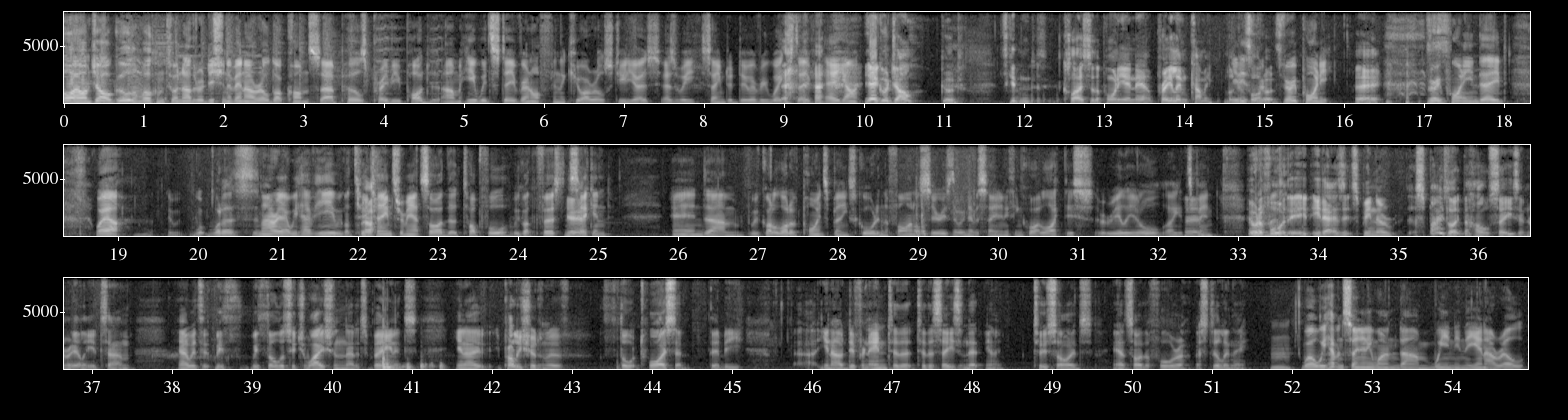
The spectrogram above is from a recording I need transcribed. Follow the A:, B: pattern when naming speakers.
A: Hi, I'm Joel Gould, and welcome to another edition of NRL.com's uh, Pearls Preview Pod. I'm here with Steve Renouf in the QRL studios, as we seem to do every week. Steve, how you going?
B: Yeah, good, Joel. Good. It's getting close to the pointy end now. Prelim coming. Looking
A: it is.
B: forward to it.
A: It's very pointy.
B: Yeah.
A: Very pointy indeed. Wow. What what a scenario we have here. We've got two
B: Oh.
A: teams from outside the top four. We've got the first and
B: Yeah.
A: second. And um, we've got a lot of points being scored in the final series that we've never seen anything quite like this, really, at all. Like it's
B: Yeah.
A: been.
B: Who would have thought? It, it has. It's been a, I suppose, like the whole season. Really, it's um, you know, with with with all the situation that it's been, it's you know, you probably shouldn't have thought twice that there'd be, uh, you know, a different end to the to the season. That you know, two sides outside the four are, are still in there.
A: Mm. Well, we haven't seen anyone um, win in the NRL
